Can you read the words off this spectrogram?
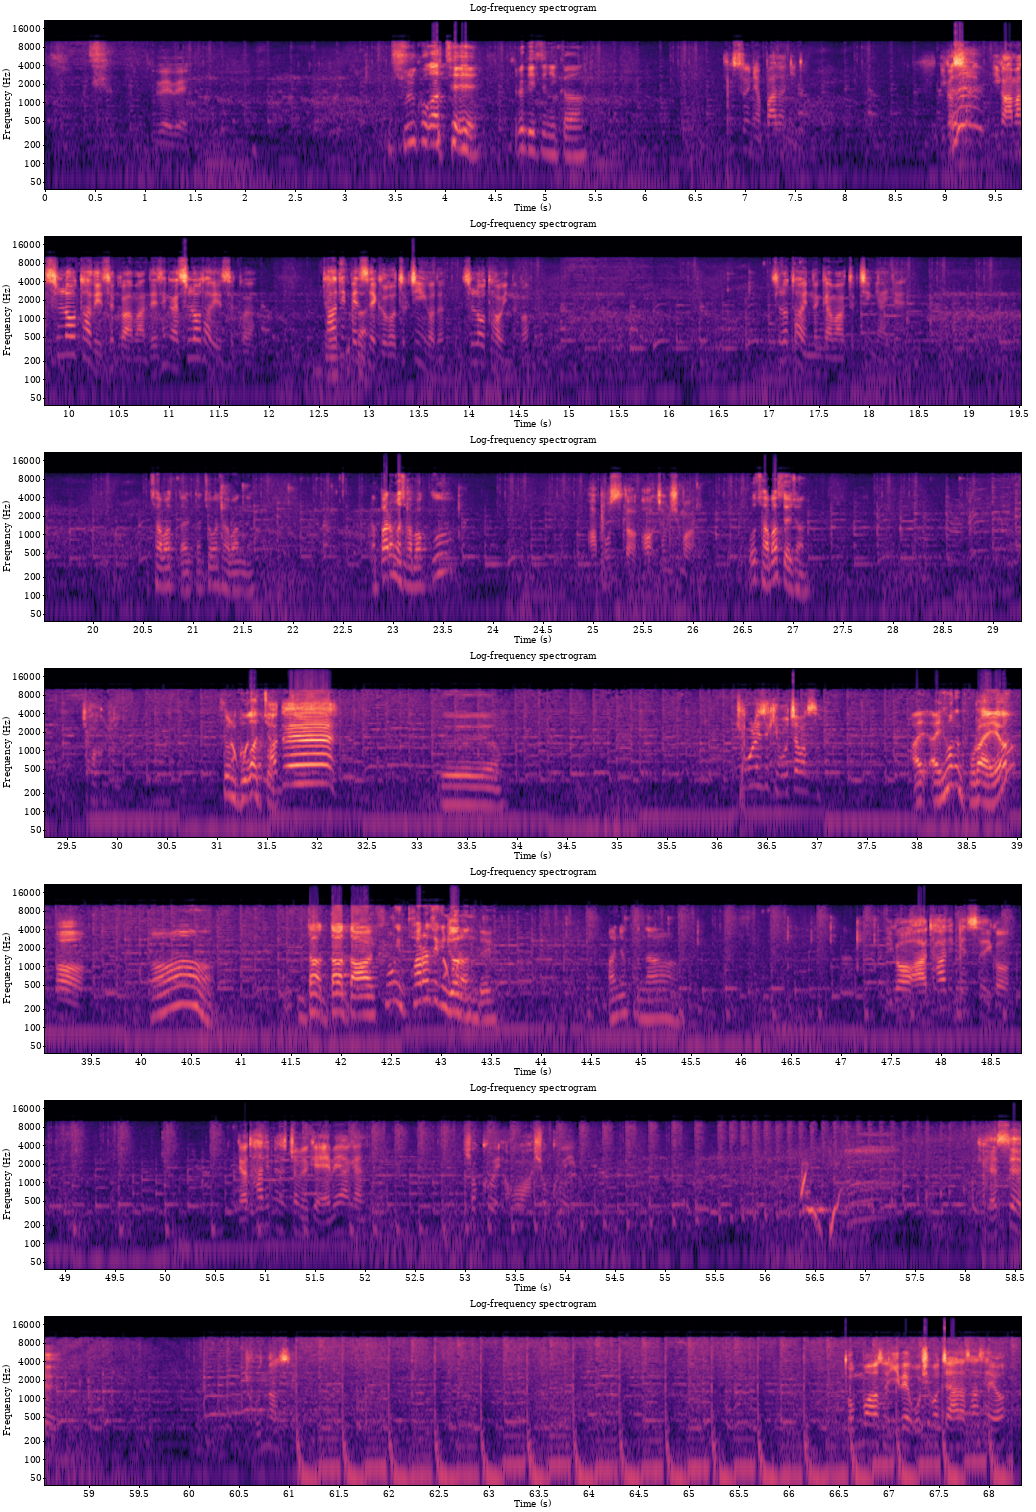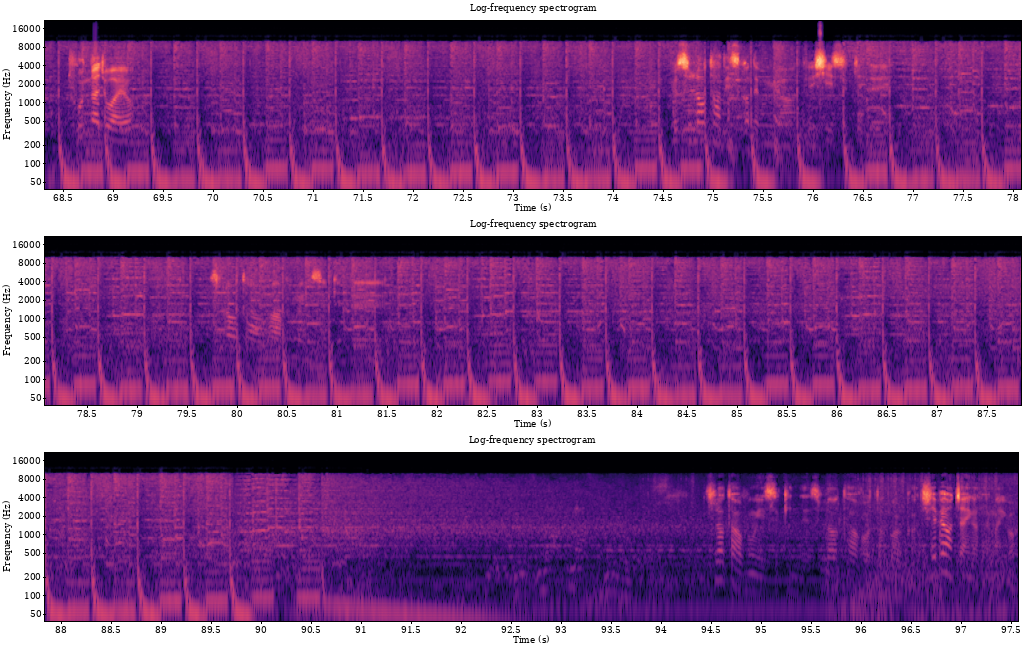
왜 왜? 죽을 것 같아 저렇게 있으니까 특수냐 빠른 이동. 이거 슬, 이거 아마 슬로우 타워도 있을 거야. 아마 내 생각에 슬로우 타워도 있을 거야. 타워 있을 디펜스의 그거 특징이거든. 슬로우 타워 있는 거. 슬로우 타워 있는 게 아마 특징이야 이게. 잡았다 일단 저건 잡았네 아, 빠른 거 잡았고 아 보스다. 아 잠시만. 뭐 잡았어요 전 저글리. 저는 녹았죠 안돼. 그... 초콜릿 새끼 못 잡았어. 아, 아 형이 보라예요? 어. 아, 나, 나, 나 형이 파란색인 줄 알았는데. 아니었구나. 이거 아 타워 디펜스 이거. 내가 타워 디펜스 좀 이렇게 애매하게 한. 쇼크웨이. 와 쇼크웨이. 개쎄. 존나 쎄. 돈 모아서 250원짜리 하나 사세요. 존나 좋아요. 이거 슬로우 타워도 있을 건데 분명 필시 있을 텐데. 슬로우 타워가 분명 있을 텐데. 슬러터가 분명히 있을 텐데 슬러터가 어떤 걸까? 700원짜리가 설마 이거?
